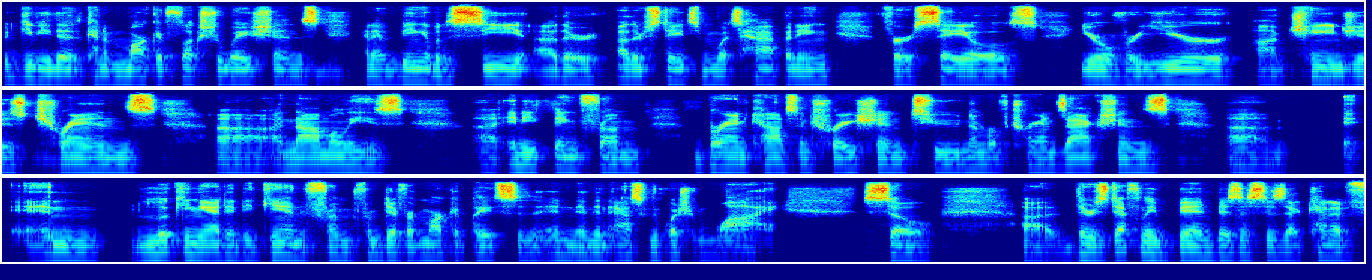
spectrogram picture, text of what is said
would give you the kind of market fluctuations kind of being able to see other other states and what's happening for sales year over year um, changes trends uh, anomalies uh, anything from brand concentration to number of transactions um, and looking at it again from from different marketplaces and, and then asking the question why? So uh, there's definitely been businesses that kind of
